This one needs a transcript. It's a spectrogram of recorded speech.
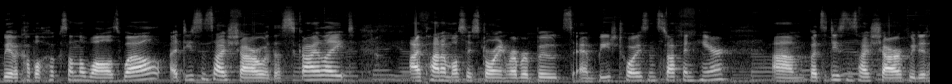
We have a couple hooks on the wall as well, a decent sized shower with a skylight. I plan on mostly storing rubber boots and beach toys and stuff in here. Um, but it's a decent sized shower if we did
